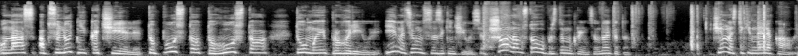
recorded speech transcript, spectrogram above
у нас абсолютні качелі: то пусто, то густо, то ми прогоріли. І на цьому все закінчилося. Що нам з того простим українцям? Давайте так. Чим нас тільки не лякали?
